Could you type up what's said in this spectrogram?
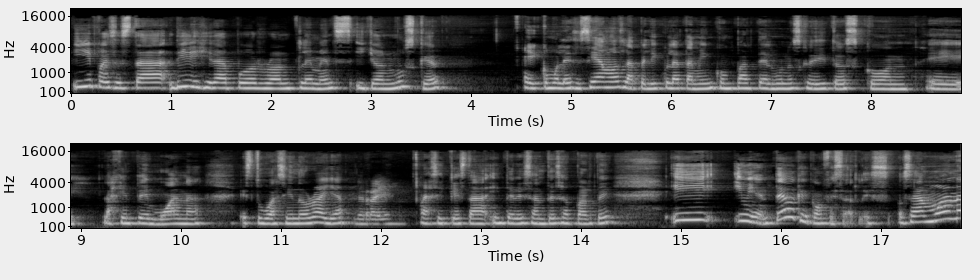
y pues está dirigida por Ron Clements y John Musker. Eh, como les decíamos, la película también comparte algunos créditos con eh, la gente de Moana, estuvo haciendo Raya. De Raya. Así que está interesante esa parte. Y, y bien, tengo que confesarles, o sea, Moana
